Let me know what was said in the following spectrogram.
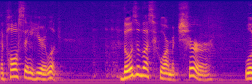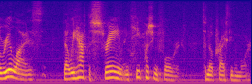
And Paul's saying here, look, those of us who are mature will realize that we have to strain and keep pushing forward to know Christ even more.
